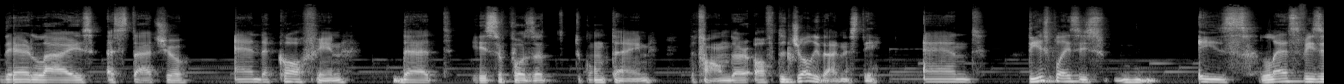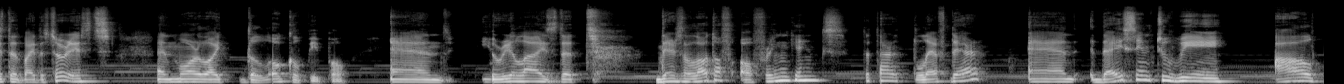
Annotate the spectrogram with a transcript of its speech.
there lies a statue and a coffin that is supposed to contain the founder of the Jolie dynasty. And this place is is less visited by the tourists and more like the local people. And you realize that there's a lot of offerings that are left there, and they seem to be all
